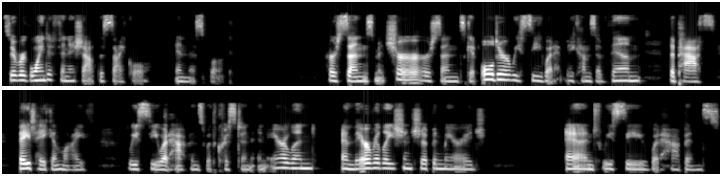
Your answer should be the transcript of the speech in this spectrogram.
So we're going to finish out the cycle in this book. Her sons mature, her sons get older. We see what becomes of them, the paths they take in life. We see what happens with Kristin and Erlend and their relationship and marriage. And we see what happens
